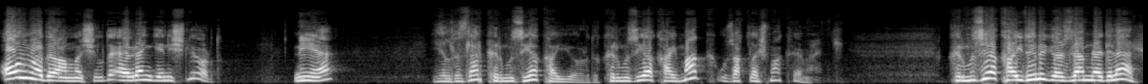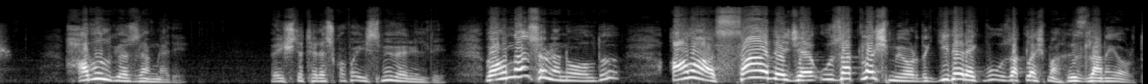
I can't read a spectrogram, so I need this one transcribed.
olmadığı anlaşıldı. Evren genişliyordu. Niye? Yıldızlar kırmızıya kayıyordu. Kırmızıya kaymak uzaklaşmak demek. Kırmızıya kaydığını gözlemlediler. Hubble gözlemledi. Ve işte teleskopa ismi verildi. Ve ondan sonra ne oldu? Ama sadece uzaklaşmıyordu. Giderek bu uzaklaşma hızlanıyordu.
